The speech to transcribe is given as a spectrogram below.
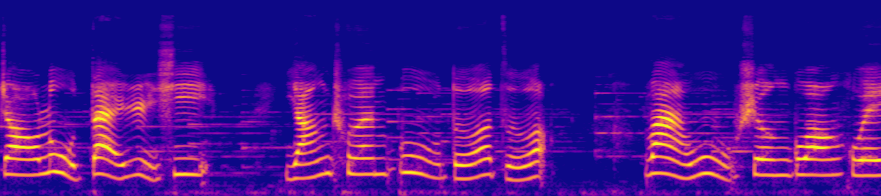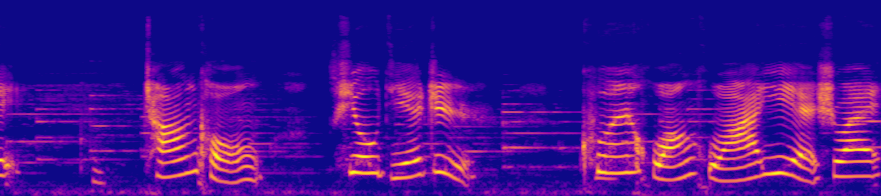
朝露待日晞，阳春布德泽。万物生光辉，常恐修节制，焜黄华叶衰。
